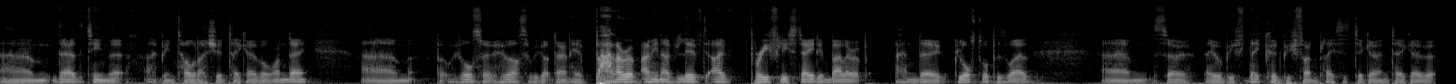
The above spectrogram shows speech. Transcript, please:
um, they're the team that I've been told I should take over one day. Um, but we've also who else have we got down here? Ballerup. I mean, I've lived, I've briefly stayed in Ballerup and uh, as well. Um, so they would be, they could be fun places to go and take over.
